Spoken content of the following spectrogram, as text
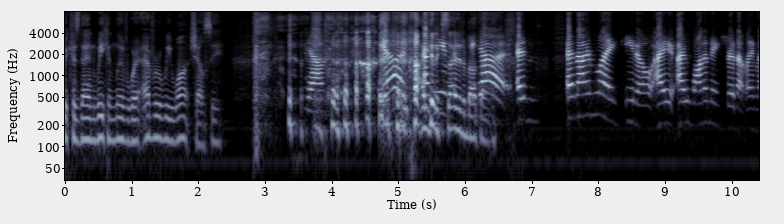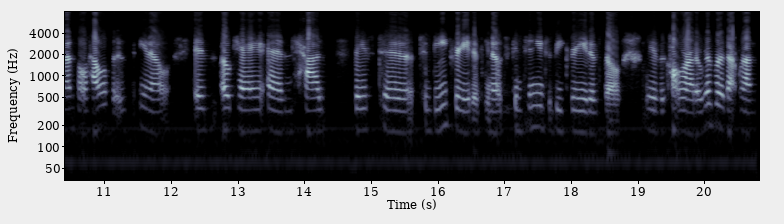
because then we can live wherever we want chelsea Yeah. Yeah, i get mean, excited about yeah, that Yeah. and and I'm like, you know, I I want to make sure that my mental health is, you know, is okay and has space to to be creative, you know, to continue to be creative. So we have the Colorado River that runs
